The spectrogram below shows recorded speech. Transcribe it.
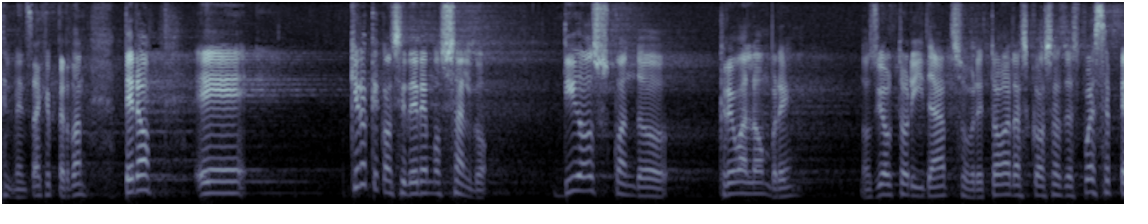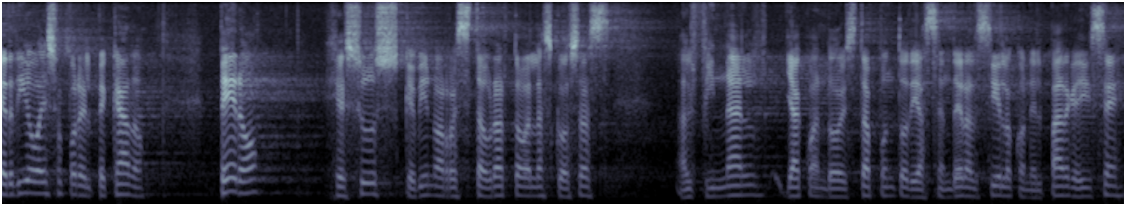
del mensaje, perdón. Pero eh, quiero que consideremos algo. Dios cuando creó al hombre nos dio autoridad sobre todas las cosas. Después se perdió eso por el pecado. Pero Jesús, que vino a restaurar todas las cosas, al final, ya cuando está a punto de ascender al cielo con el Padre, dice,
